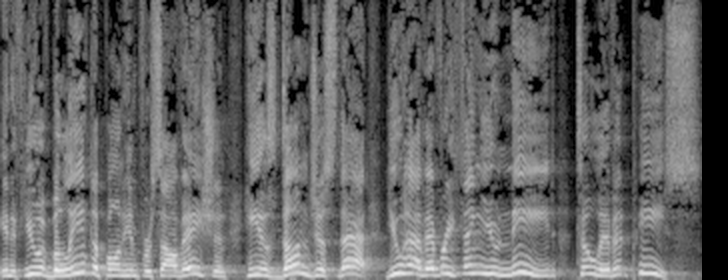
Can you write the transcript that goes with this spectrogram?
And if you have believed upon Him for salvation, He has done just that. You have everything you need to live at peace.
